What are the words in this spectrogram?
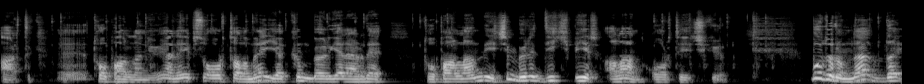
artık e, toparlanıyor. Yani hepsi ortalamaya yakın bölgelerde toparlandığı için böyle dik bir alan ortaya çıkıyor. Bu durumda da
